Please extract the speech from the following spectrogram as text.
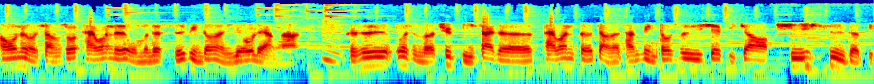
然后呢，我想说，台湾的我们的食品都很优良啊，嗯，可是为什么去比赛的台湾得奖的产品都是一些比较西式的饼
